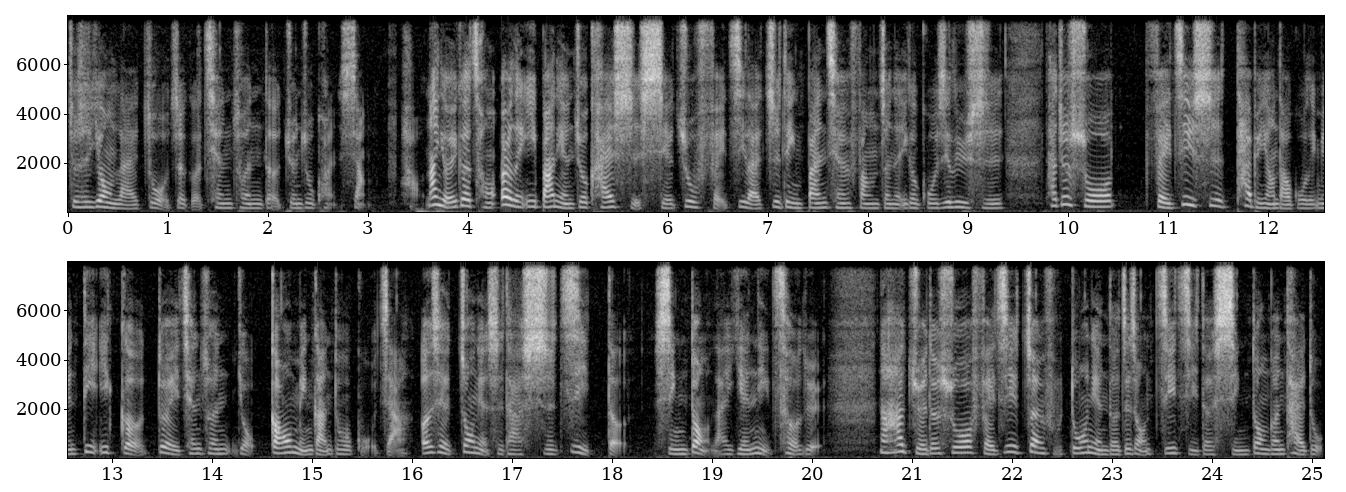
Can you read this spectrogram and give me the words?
就是用来做这个迁村的捐助款项。好，那有一个从二零一八年就开始协助斐济来制定搬迁方针的一个国际律师，他就说，斐济是太平洋岛国里面第一个对迁村有高敏感度的国家，而且重点是他实际的行动来演拟策略。那他觉得说，斐济政府多年的这种积极的行动跟态度，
